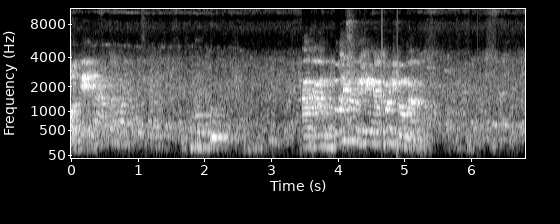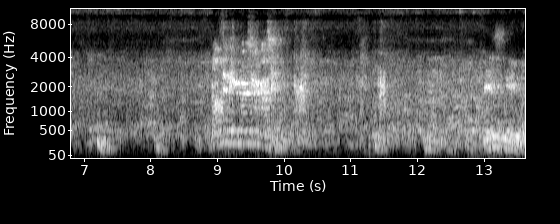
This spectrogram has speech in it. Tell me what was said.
ஓகே போலீஸ் நீங்க கட் பண்ணிக்கோங்க காசி நீங்க பேசுங்க காசி இதெல்லாம் கேட்டுட்டு தான் இருக்கு. பேசுங்க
